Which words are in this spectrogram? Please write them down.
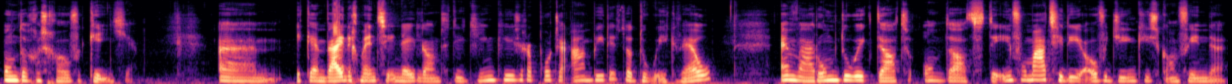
ondergeschoven kindje. Um, ik ken weinig mensen in Nederland die Jinkies rapporten aanbieden. Dat doe ik wel. En waarom doe ik dat? Omdat de informatie die je over Jinkies kan vinden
